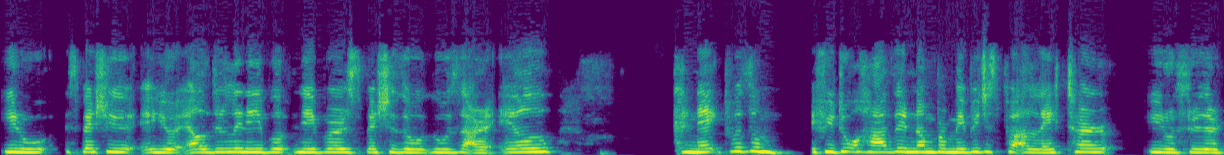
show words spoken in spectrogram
You know, especially your elderly neighbor, neighbours, especially those that are ill. Connect with them. If you don't have their number, maybe just put a letter, you know, through their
